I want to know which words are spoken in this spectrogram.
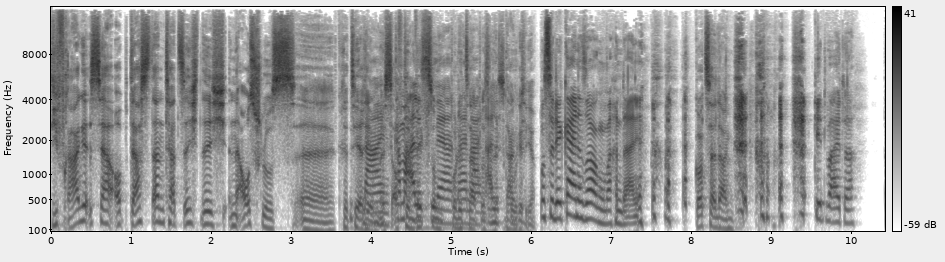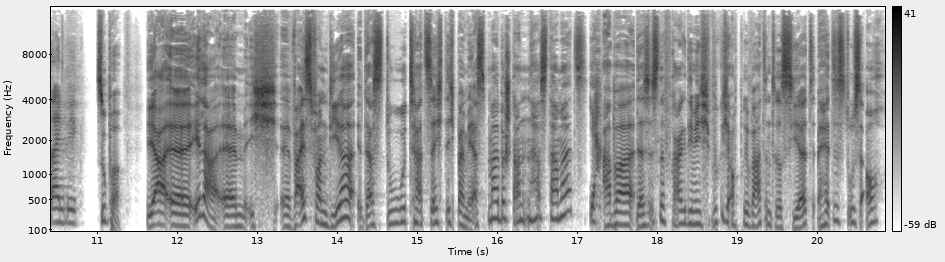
Die Frage ist ja, ob das dann tatsächlich ein Ausschlusskriterium äh, nein, ist kann auf man dem Weg alles zum lernen. Nein, nein, Polizeipräsidenten. alles Danke gut. dir. Musst du dir keine Sorgen machen, Daniel. Gott sei Dank. Geht weiter. Dein Weg. Super. Ja, äh, Ela, ähm, ich äh, weiß von dir, dass du tatsächlich beim ersten Mal bestanden hast damals. Ja. Aber das ist eine Frage, die mich wirklich auch privat interessiert. Hättest du es auch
